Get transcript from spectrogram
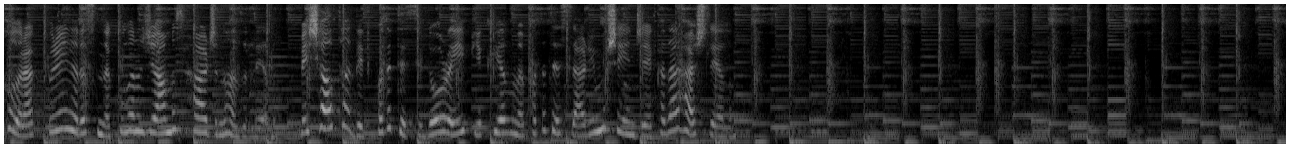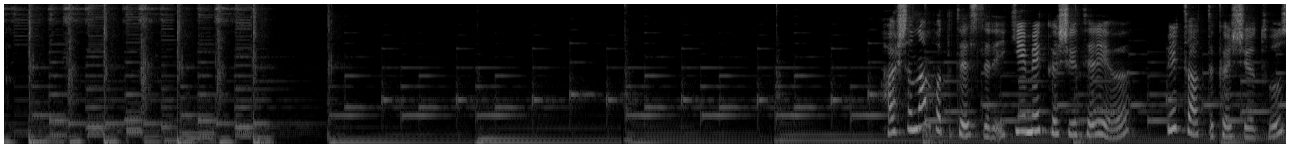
İlk olarak böreğin arasında kullanacağımız harcını hazırlayalım. 5-6 adet patatesi doğrayıp yıkayalım ve patatesler yumuşayıncaya kadar haşlayalım. Haşlanan patatesleri 2 yemek kaşığı tereyağı, 1 tatlı kaşığı tuz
